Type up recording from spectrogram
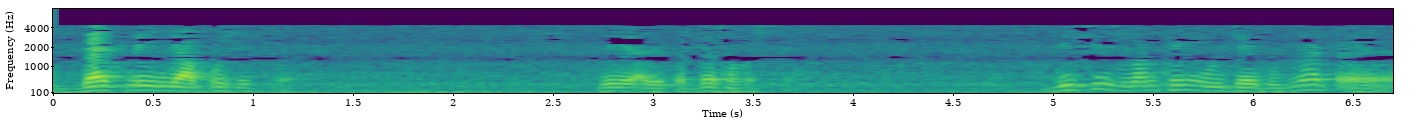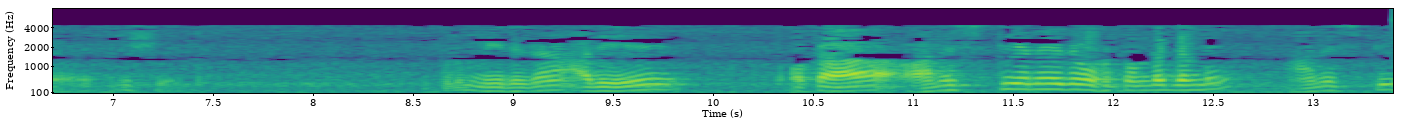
exactly in the opposite way అది పెద్ద సమస్య. This is one thing which I could not appreciate ఇప్పుడు మీరు ఏదైనా అది ఒక ఆనెస్టీ అనేది ఒకటి ఉండదండి. ఆనెస్టీ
